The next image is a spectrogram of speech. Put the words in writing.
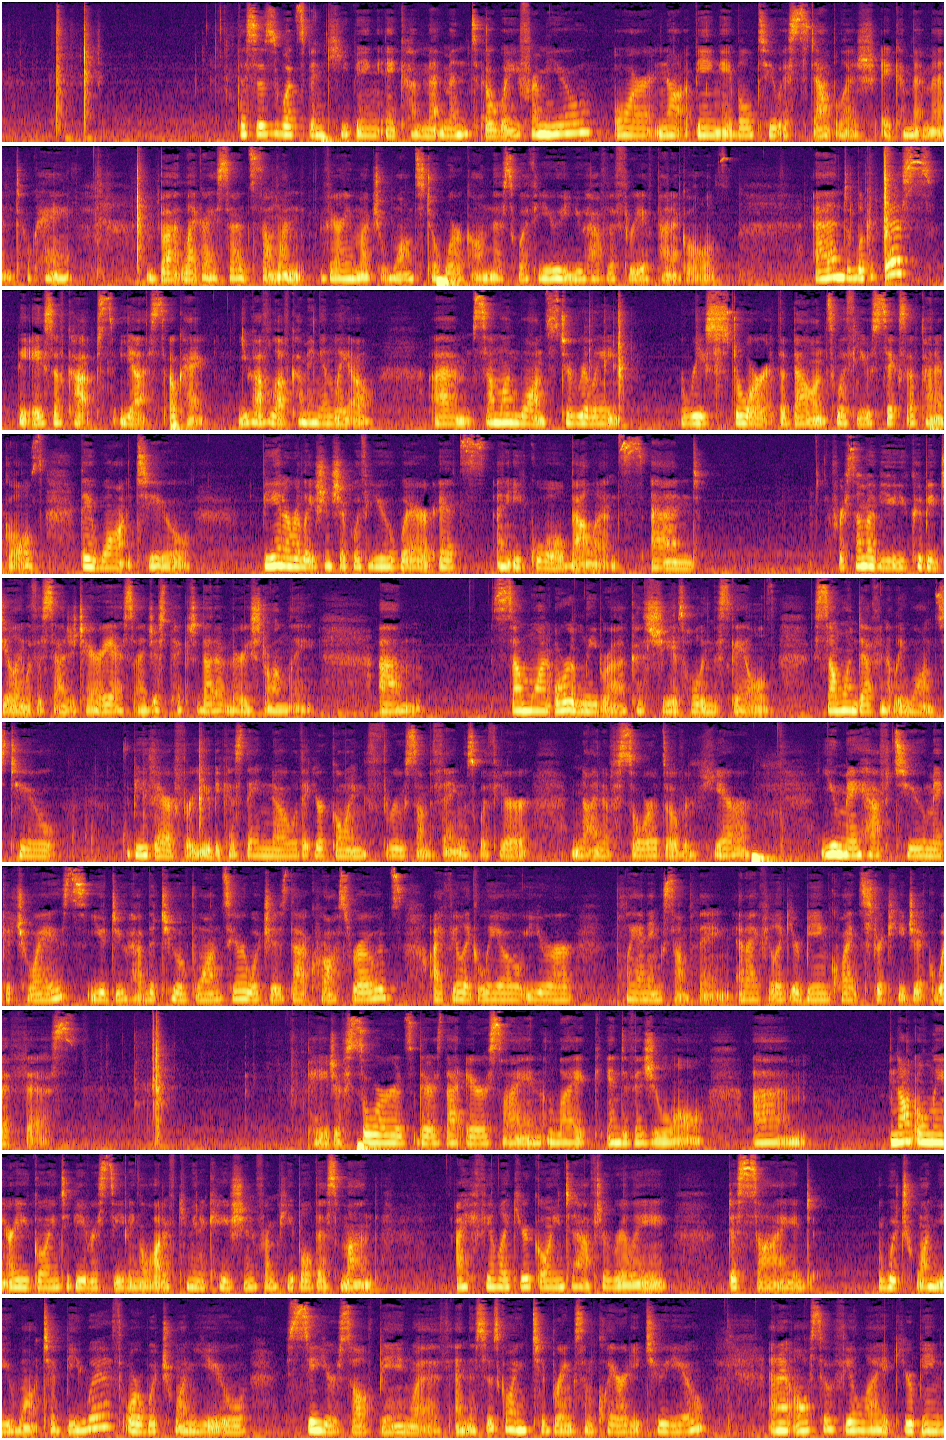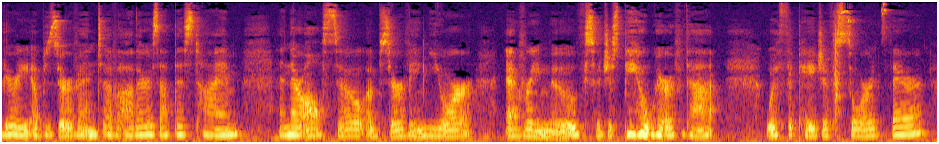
This is what's been keeping a commitment away from you or not being able to establish a commitment, okay? But like I said, someone very much wants to work on this with you. You have the Three of Pentacles. And look at this the Ace of Cups. Yes, okay. You have love coming in, Leo. Um, someone wants to really restore the balance with you. Six of Pentacles. They want to be in a relationship with you where it's an equal balance. And for some of you, you could be dealing with a Sagittarius. I just picked that up very strongly. Um, someone, or Libra, because she is holding the scales, someone definitely wants to be there for you because they know that you're going through some things with your Nine of Swords over here you may have to make a choice. You do have the Two of Wands here, which is that crossroads. I feel like, Leo, you're planning something, and I feel like you're being quite strategic with this. Page of Swords, there's that air sign like individual. Um, not only are you going to be receiving a lot of communication from people this month, I feel like you're going to have to really decide which one you want to be with or which one you see yourself being with. And this is going to bring some clarity to you. And I also feel like you're being very observant of others at this time, and they're also observing your every move. So just be aware of that with the Page of Swords there.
